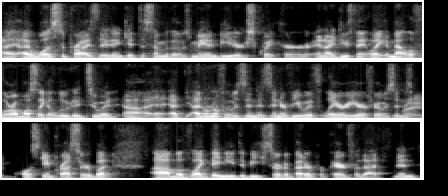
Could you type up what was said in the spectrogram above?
I, I, was surprised they didn't get to some of those man beaters quicker, and I do think like Matt LaFleur almost like alluded to it. Uh, at the, I don't know if it was in his interview with Larry or if it was in right. his post game presser, but um, of like they need to be sort of better prepared for that, and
